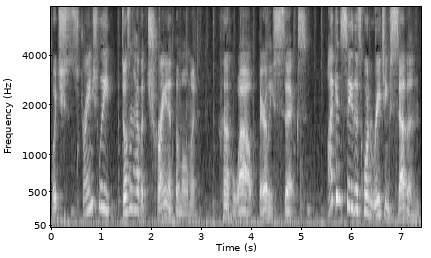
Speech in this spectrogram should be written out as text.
which strangely doesn't have a train at the moment. wow, barely 6. I can see this one reaching 7,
